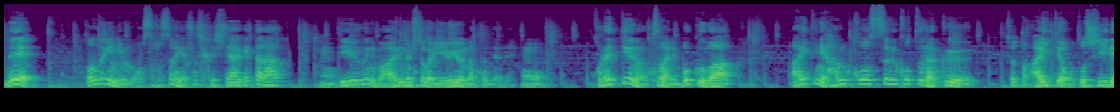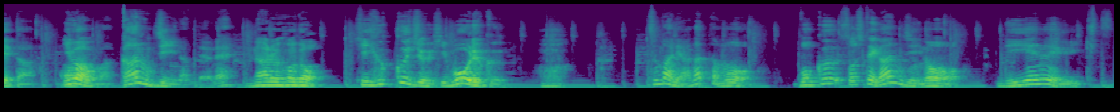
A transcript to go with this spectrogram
で、その時にもうそろそろ優しくしてあげたらうんっていうふうに周りの人が言うようになったんだよね。これっていうのはつまり僕は相手に反抗することなくちょっと相手を陥れたいわばガンジーなんだよね。なるほど非服従非暴力。あつまりあなたも僕そしてガンジーの DNA 引きつ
